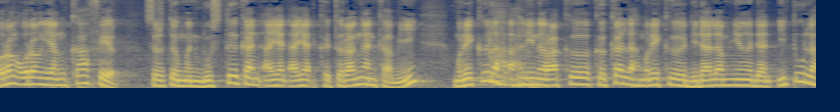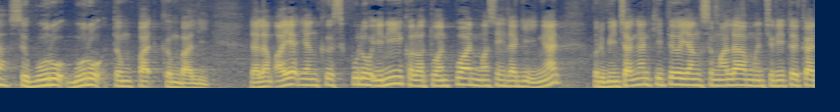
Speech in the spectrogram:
orang-orang yang kafir serta mendustakan ayat-ayat keterangan kami merekalah ahli neraka kekallah mereka di dalamnya dan itulah seburuk-buruk tempat kembali. Dalam ayat yang ke-10 ini kalau tuan-puan masih lagi ingat perbincangan kita yang semalam menceritakan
